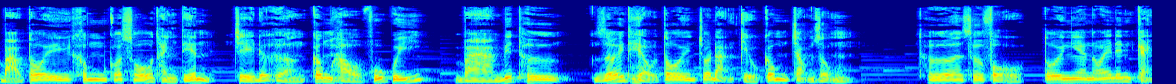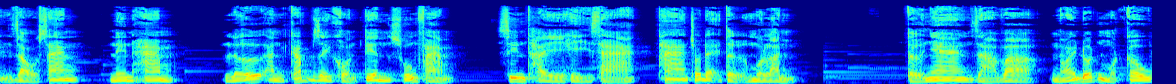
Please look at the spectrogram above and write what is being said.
bảo tôi không có số thành tiên chỉ được hưởng công hầu phú quý và viết thư giới thiệu tôi cho đặng cửu công trọng dụng. Thưa sư phụ, tôi nghe nói đến cảnh giàu sang nên ham, lỡ ăn cắp dây khổn tiên xuống phàm, xin thầy hỷ xả tha cho đệ tử một lần. Tử nha giả vờ nói đốt một câu.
